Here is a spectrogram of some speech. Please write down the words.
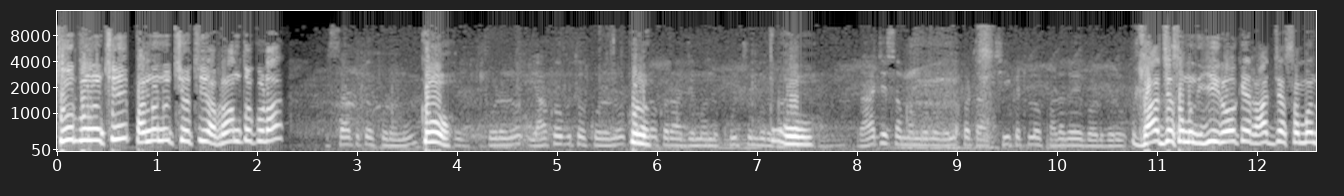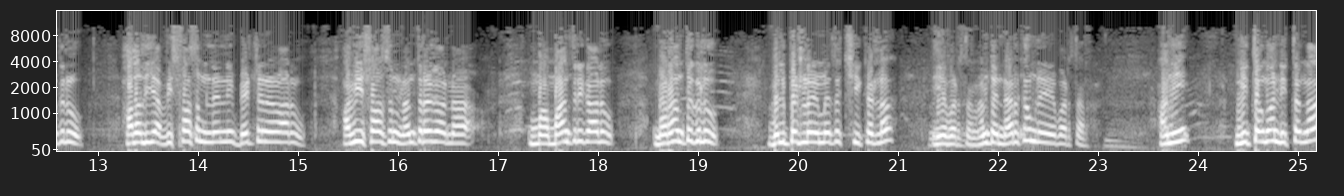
తూర్పు నుంచి పన్ను నుంచి వచ్చి అబ్రామ్తో కూడా ఇసాకుతో కూడాను కో- కూడాను యాకోబుతో కూడాను పరలోక రాజ్యమందు కూర్చుందురు ఉం. రాజ్య సంబంధులు వెలుపట చీకటిలో పడవేయబడుదురు రాజ్య సంబంధి ఈ రోకే రాజ్య సంబంధులు. హలలియ విశ్వాసం లేని పెట్టిన వారు. అవిశ్వాసం నంతరగా నా- మా మాంత్రికాలు నరంతకులు వెలిపెట్లో ఏమైతే చీకట్లో వేయబడతారు అంటే నరకంలో వేయబడతారు అని నిత్యంగా నిత్యంగా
